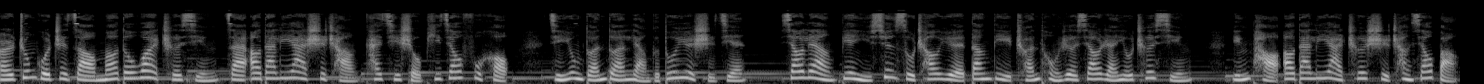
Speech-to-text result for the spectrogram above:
而中国制造 Model Y 车型在澳大利亚市场开启首批交付后，仅用短短两个多月时间，销量便已迅速超越当地传统热销燃油车型，领跑澳大利亚车市畅销榜。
